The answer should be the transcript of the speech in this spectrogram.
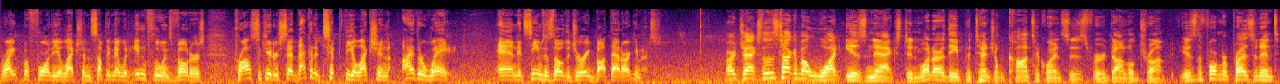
right before the election, something that would influence voters. Prosecutors said that could have tipped the election either way. And it seems as though the jury bought that argument. All right, Jackson, let's talk about what is next and what are the potential consequences for Donald Trump. Is the former president,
